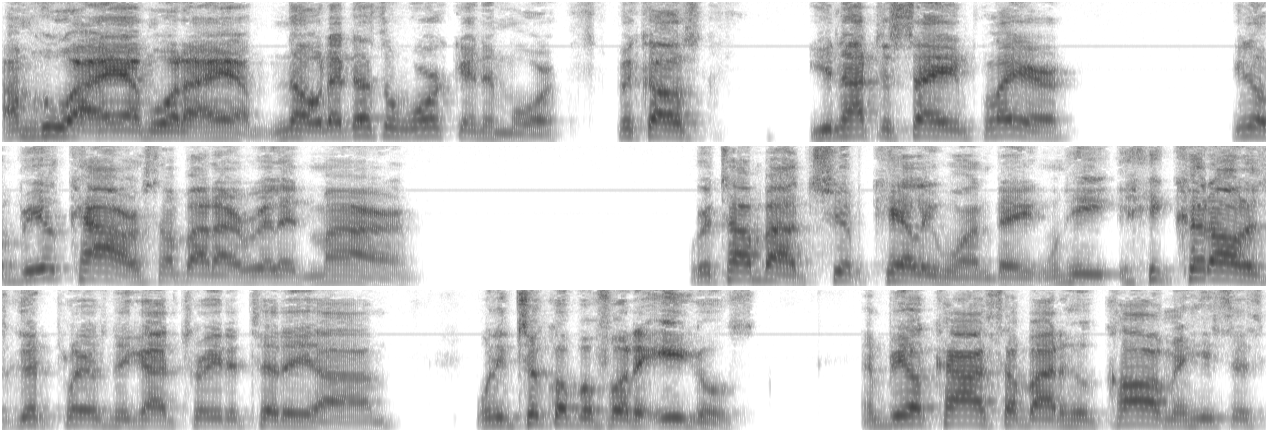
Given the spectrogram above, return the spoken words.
I'm who I am, what I am. No, that doesn't work anymore because you're not the same player. You know, Bill Cowher, somebody I really admire. We are talking about Chip Kelly one day when he he cut all his good players and he got traded to the um, when he took over for the Eagles. And Bill Cowher, somebody who called me, he says,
